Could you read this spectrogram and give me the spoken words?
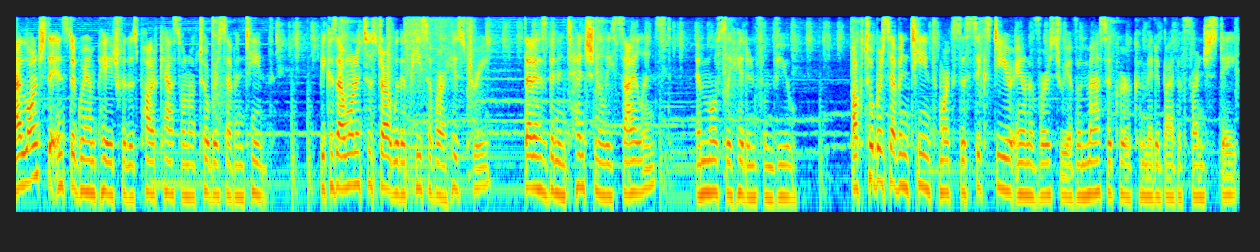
I launched the Instagram page for this podcast on October 17th because I wanted to start with a piece of our history that has been intentionally silenced and mostly hidden from view. October 17th marks the 60 year anniversary of a massacre committed by the French state.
